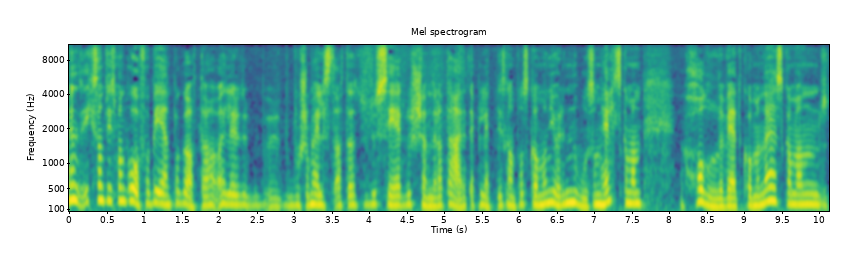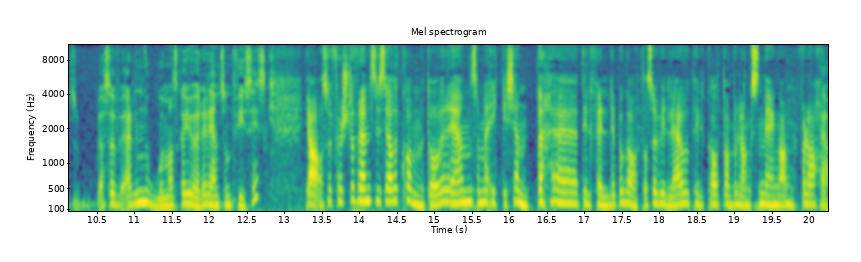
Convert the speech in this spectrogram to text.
Men hvis man går forbi en på gata eller hvor som helst, at du ser, du skjønner at det er et epileptisk anfall, skal man gjøre noe som helst? Skal man holde vedkommende? Skal man, altså, er det noe man skal gjøre rent sånn fysisk? Ja, altså først og fremst hvis jeg hadde kommet over en som jeg ikke kjente eh, tilfeldig på gata, så ville jeg jo tilkalt ambulansen med en gang. For da ja.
